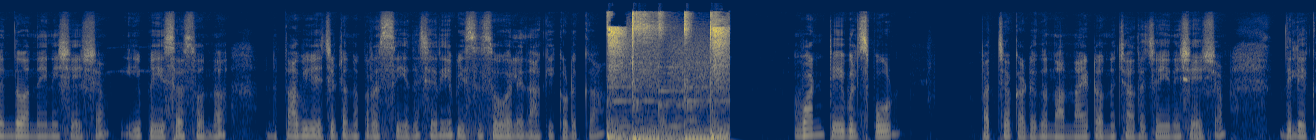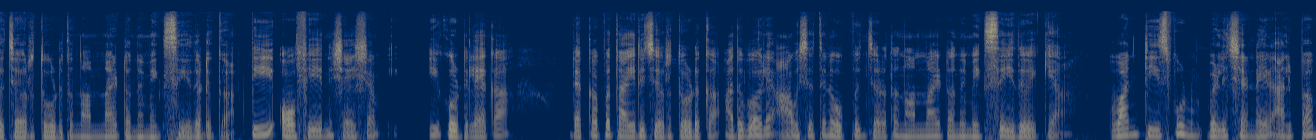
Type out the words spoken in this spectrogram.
വെന്ത് വന്നതിന് ശേഷം ഈ പീസസ് ഒന്ന് തവി വെച്ചിട്ടൊന്ന് പ്രസ് ചെയ്ത് ചെറിയ പീസസ് പോലെ നാക്കി കൊടുക്കുക. വൺ ടേബിൾ സ്പൂൺ പച്ചക്കടുക് നന്നായിട്ടൊന്ന് ചതച്ചതിന് ശേഷം ഇതിലേക്ക് ചേർത്ത് കൊടുത്ത് നന്നായിട്ടൊന്ന് മിക്സ് ചെയ്തെടുക്കുക. തീ ഓഫ് ചെയ്തതിന് ശേഷം ഈ കൂട്ടിലേക്ക് ഡക്കപ്പ് തൈര് ചേർത്ത് കൊടുക്കുക. അതുപോലെ ആവശ്യത്തിന് ഉപ്പും ചേർത്ത് നന്നായിട്ടൊന്ന് മിക്സ് ചെയ്ത് വെക്കുക. വൺ ടീസ്പൂൺ വെളിച്ചെണ്ണയിൽ അല്പം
